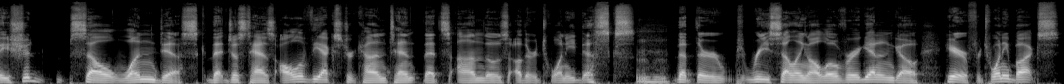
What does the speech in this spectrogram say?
They should sell one disc that just has all of the extra content that's on those other 20 discs mm-hmm. that they're reselling all over again and go, here, for 20 bucks,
